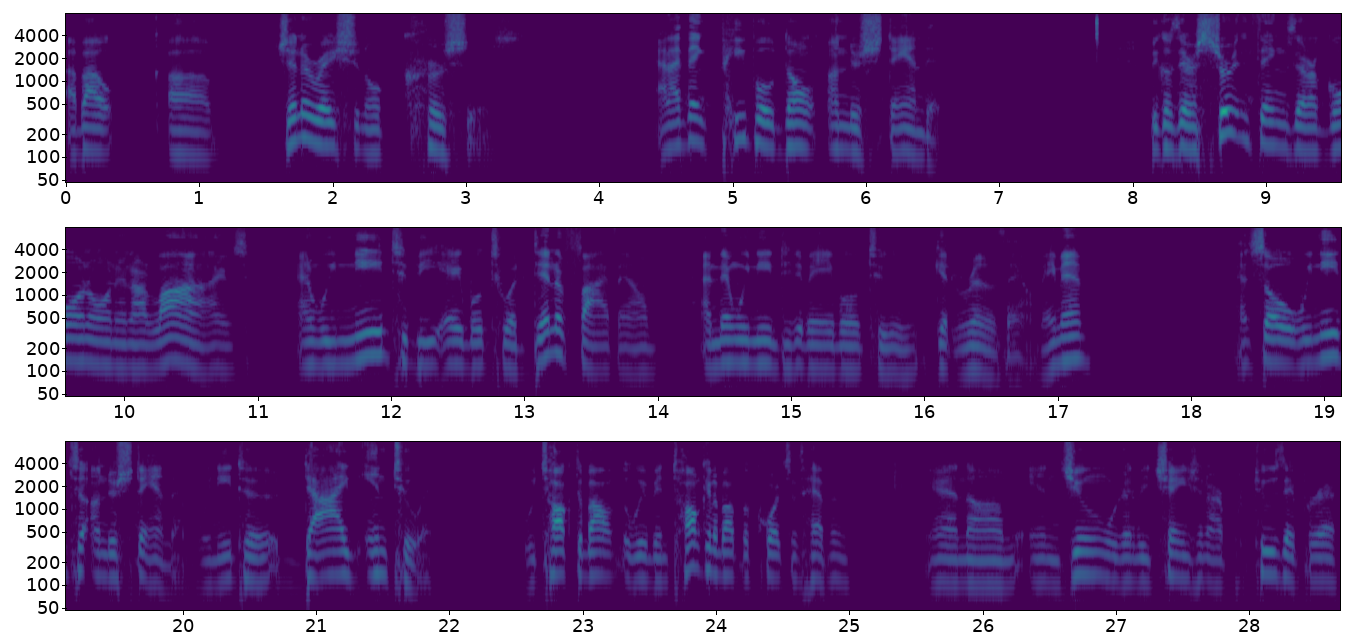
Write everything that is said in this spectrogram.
about uh, generational curses. And I think people don't understand it because there are certain things that are going on in our lives, and we need to be able to identify them, and then we need to be able to get rid of them. Amen? And so we need to understand them. We need to dive into it. We talked about, we've been talking about the courts of heaven. And um, in June, we're going to be changing our Tuesday prayer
